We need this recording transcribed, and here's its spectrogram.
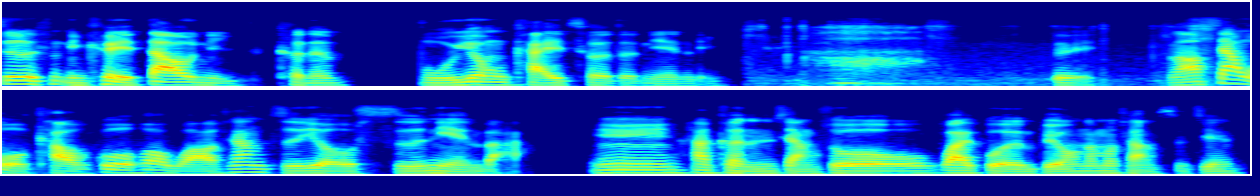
就是你可以到你可能不用开车的年龄。对，然后像我考过的话，我好像只有十年吧，因为他可能想说外国人不用那么长时间。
